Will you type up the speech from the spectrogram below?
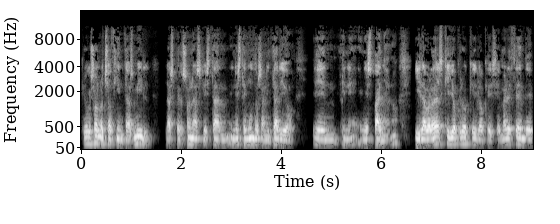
creo que son 800.000 las personas que están en este mundo sanitario en, en, España. ¿no? Y la verdad es que yo creo que lo que se merecen de,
